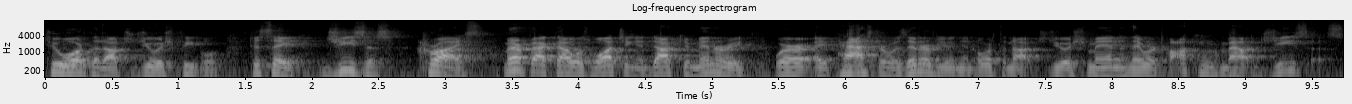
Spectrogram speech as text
to Orthodox Jewish people to say Jesus Christ. Matter of fact, I was watching a documentary where a pastor was interviewing an Orthodox Jewish man and they were talking about Jesus.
